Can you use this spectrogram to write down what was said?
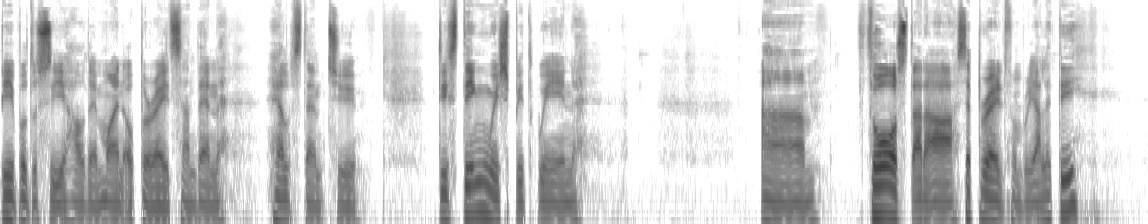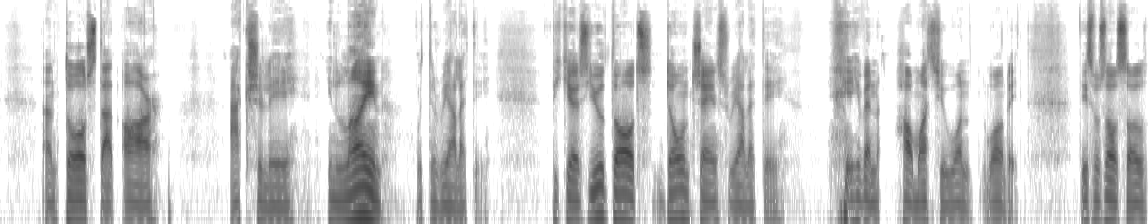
people to see how their mind operates and then helps them to distinguish between um, thoughts that are separated from reality and thoughts that are actually in line with the reality. Because your thoughts don't change reality even how much you want want it this was also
